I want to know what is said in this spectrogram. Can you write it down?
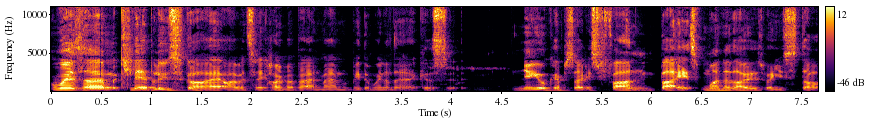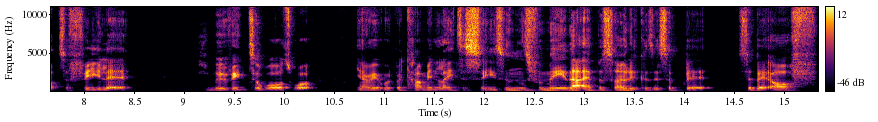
with um, Clear Blue Sky, I would say Homer Badman would be the winner there because New York episode is fun, but it's one of those where you start to feel it moving towards what you know it would become in later seasons for me. That episode because it's a bit it's a bit off,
